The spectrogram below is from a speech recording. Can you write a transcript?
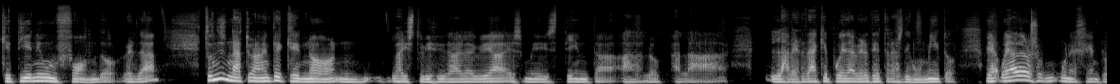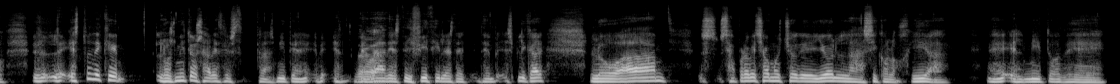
que tiene un fondo, ¿verdad? Entonces, naturalmente que no, la historicidad de la Biblia es muy distinta a, la, verdad que puede haber detrás de un mito. Voy a, daros un, ejemplo. Esto de que los mitos a veces transmiten eh, eh, verdades difíciles de, explicar, lo ha, se ha aprovechado mucho de ello la psicología, eh, el mito de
